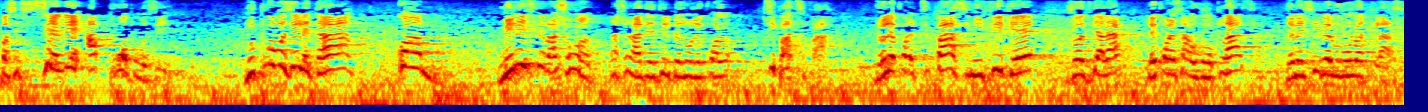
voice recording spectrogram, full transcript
parce que serré à proposer. Nous proposons l'État comme ministre de l'Éducation nationale des îles, besoin l'école tipa tipa. L'école tipa signifie que, je dis à l'école ça une classe, demain si ouvre l'autre classe.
